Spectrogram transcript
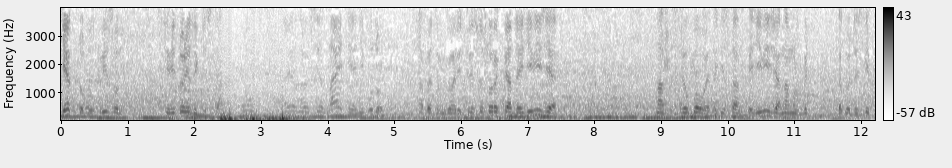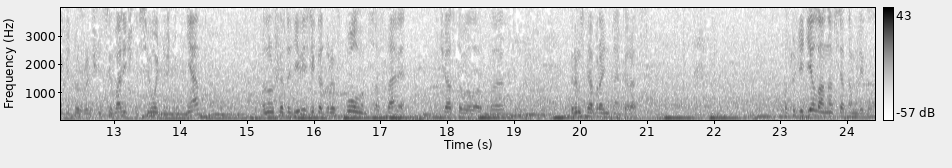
тех, кто был призван с территории Дагестана. Ну, наверное, вы все знаете, я не буду об этом говорить. 345-я дивизия, наша стрелковая дагестанская дивизия, она может быть в какой-то степени тоже очень символична сегодняшним дням, потому что это дивизия, которая в полном составе участвовала в Крымской оборонительной операции. Сути дела, она вся там легла.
